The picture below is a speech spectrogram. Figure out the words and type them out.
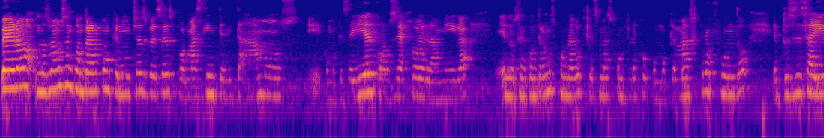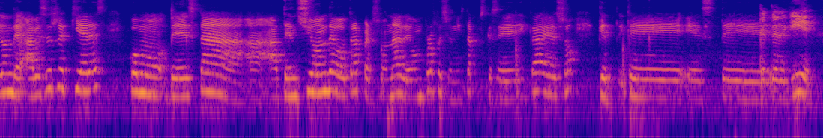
Pero nos vamos a encontrar con que muchas veces, por más que intentamos eh, como que seguir el consejo de la amiga, eh, nos encontramos con algo que es más complejo, como que más profundo. Entonces es ahí donde a veces requieres como de esta atención de otra persona, de un profesionista pues que se dedica a eso, que, que este... Que te guíe.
